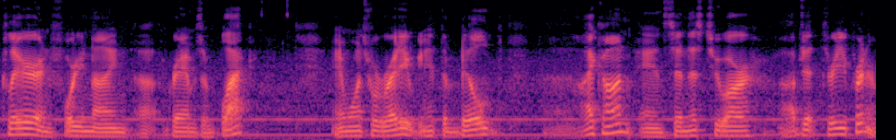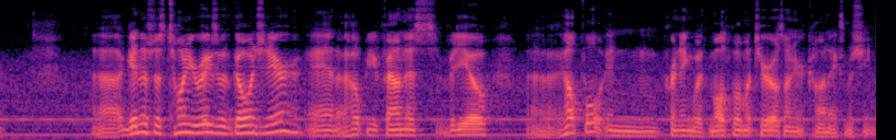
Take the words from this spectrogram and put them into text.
clear and 49 uh, grams of black. And once we're ready we can hit the build uh, icon and send this to our Objet 3D printer. Uh, again this was Tony Riggs with GoEngineer and I hope you found this video uh, helpful in printing with multiple materials on your Connex machine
